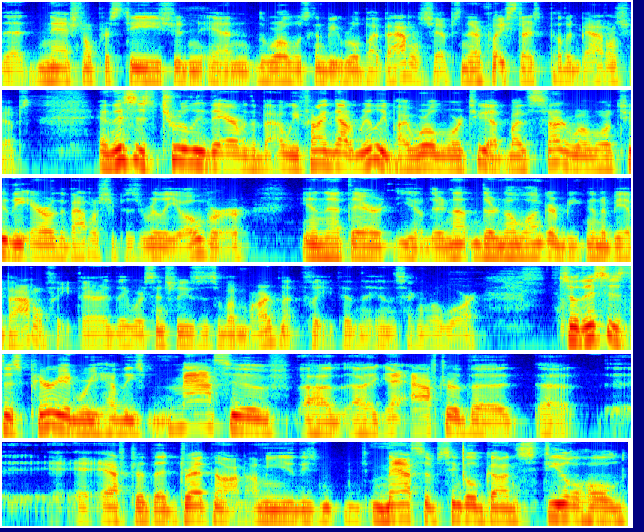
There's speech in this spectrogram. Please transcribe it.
that national prestige and, and the world was going to be ruled by battleships, and everybody starts building battleships. And this is truly the era of the battle. We find out really by World War II. By the start of World War II, the era of the battleship is really over. In that they're you know they're not they're no longer going to be a battle fleet. They're they were essentially used as a bombardment fleet in the in the Second World War. So this is this period where you have these massive uh, uh, after the uh, after the dreadnought. I mean, you these massive single gun steel hulled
